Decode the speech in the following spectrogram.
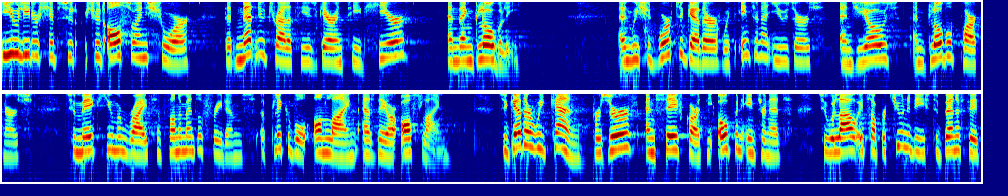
EU leadership should, should also ensure that net neutrality is guaranteed here and then globally. And we should work together with internet users, NGOs and global partners to make human rights and fundamental freedoms applicable online as they are offline. Together we can preserve and safeguard the open internet to allow its opportunities to benefit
